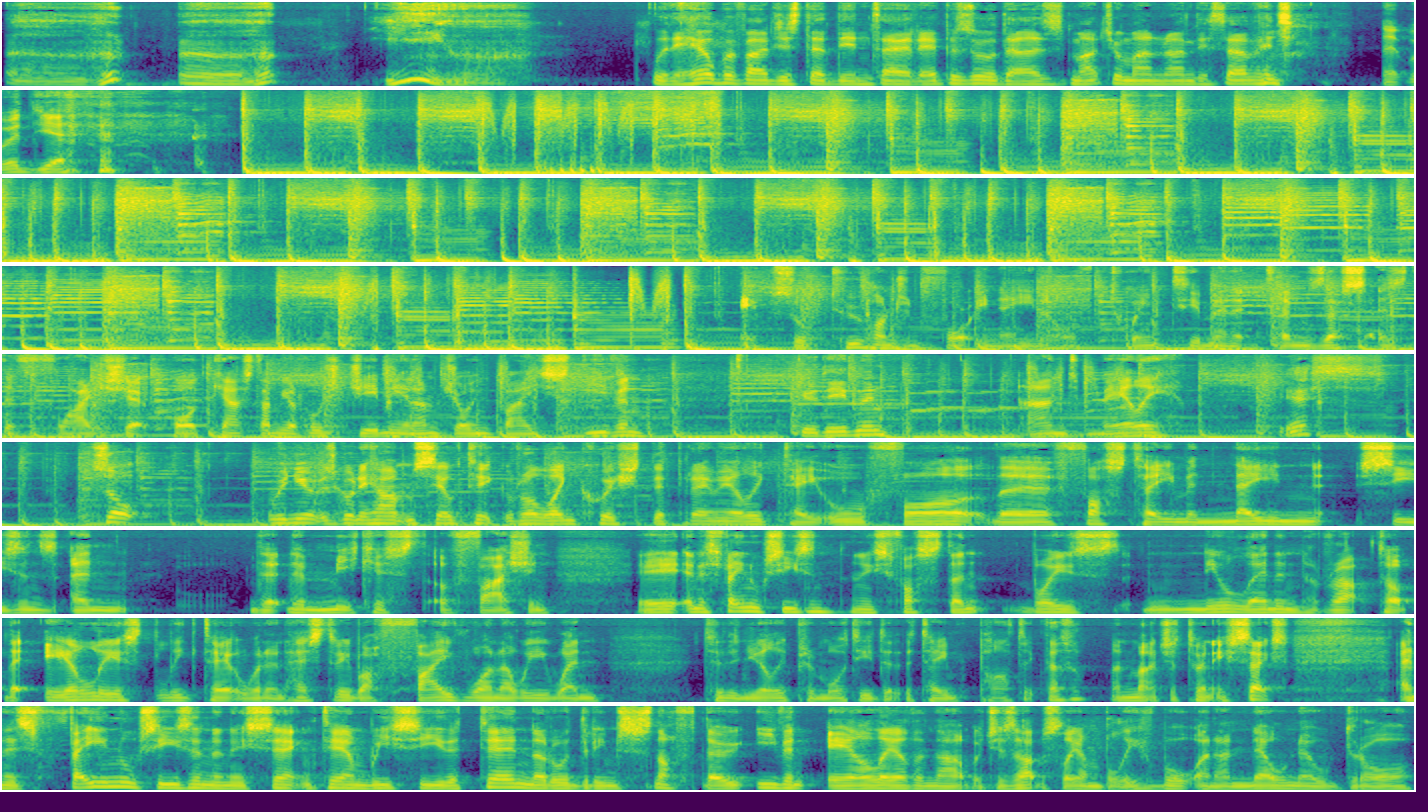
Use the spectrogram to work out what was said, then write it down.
Uh-huh, uh-huh. Yeah. Would it help if I just did the entire episode as Macho Man Randy Savage? It would, yeah. 249 of 20 Minute Tims. This is the flagship podcast. I'm your host, Jamie, and I'm joined by Stephen Good evening. and Melly. Yes. So, we knew it was going to happen. Celtic relinquished the Premier League title for the first time in nine seasons in the, the meekest of fashion. Uh, in his final season, in his first stint, boys, Neil Lennon wrapped up the earliest league title win in history with a 5 1 away win to the newly promoted at the time Partick Thistle in match of 26. In his final season, in his second term, we see the 10 0 dream snuffed out even earlier than that, which is absolutely unbelievable, and a nil nil draw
